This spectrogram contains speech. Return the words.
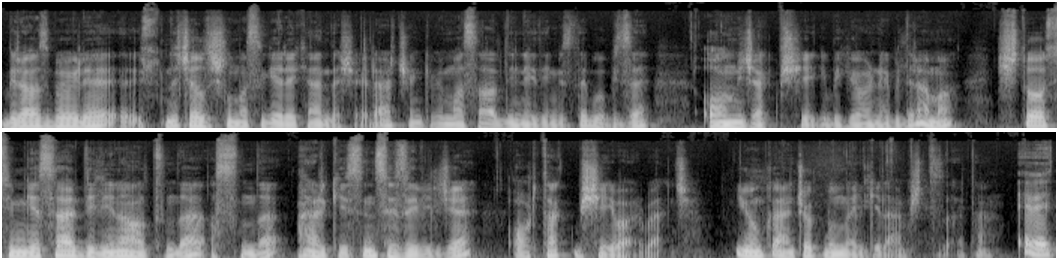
biraz böyle üstünde çalışılması gereken de şeyler. Çünkü bir masal dinlediğimizde bu bize olmayacak bir şey gibi görünebilir ama işte o simgesel dilin altında aslında herkesin sezebileceği ortak bir şey var bence. Jung en çok bununla ilgilenmişti zaten. Evet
